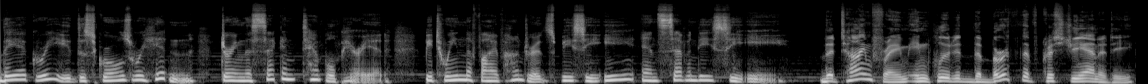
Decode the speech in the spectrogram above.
They agreed the scrolls were hidden during the Second Temple period, between the 500s BCE and 70 CE. The time frame included the birth of Christianity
